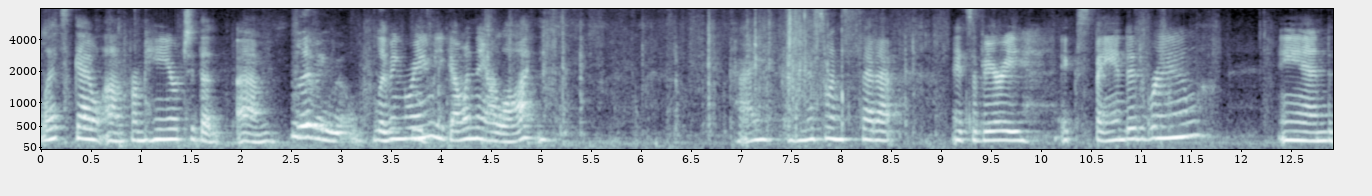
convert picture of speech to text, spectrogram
Let's go um, from here to the um, living room. Living room, you go in there a lot. Okay, and this one's set up, it's a very expanded room and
